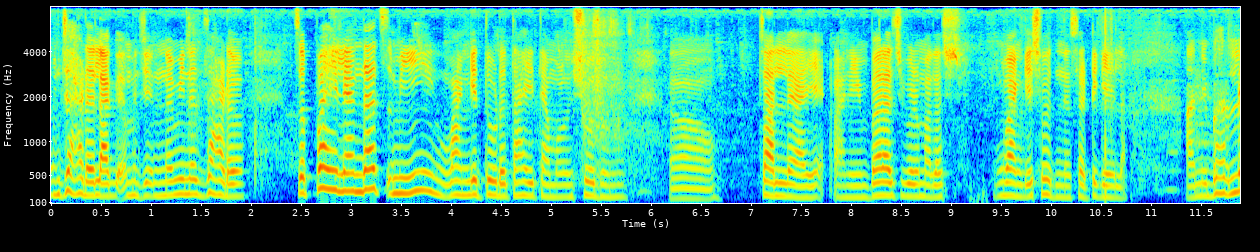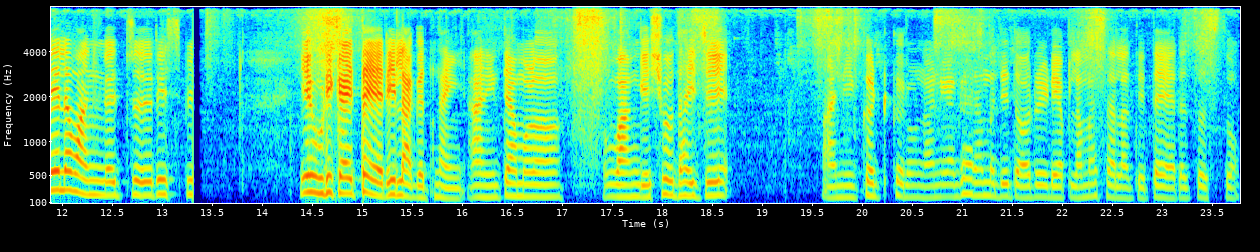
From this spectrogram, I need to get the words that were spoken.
झाडं लाग म्हणजे नवीनच झाडंचं पहिल्यांदाच मी वांगे तोडत आहे त्यामुळं शोधून चाललं आहे आणि बराच वेळ मला श- वांगे शोधण्यासाठी गेला. आणि भरलेलं वांग्याचं रेसिपी एवढी काही तयारी लागत नाही आणि त्यामुळं वांगे शोधायचे आणि कट करून आणि घरामध्ये तर ऑलरेडी आपला मसाला ते तयारच असतो.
